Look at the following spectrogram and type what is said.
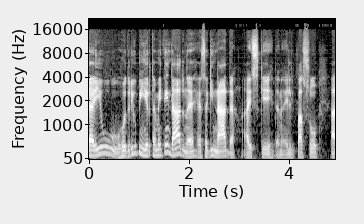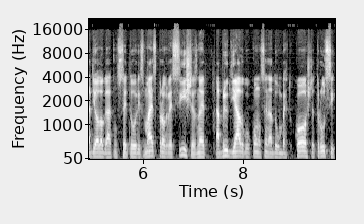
aí o Rodrigo Pinheiro também tem dado, né, essa guinada à esquerda, né? Ele passou a dialogar com os setores mais progressistas, né? Abriu diálogo com o senador Humberto Costa, trouxe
